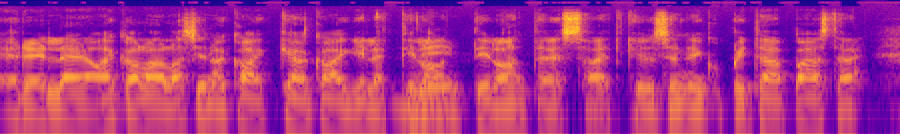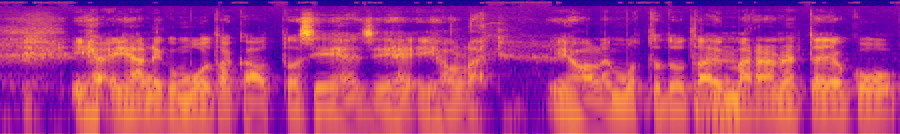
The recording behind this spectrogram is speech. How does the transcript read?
edelleen aika lailla siinä kaikkea kaikille tila- niin. tilanteessa, että kyllä se niin kuin pitää päästä ihan, ihan niin kuin muuta kautta siihen, siihen iholle, iholle. mutta tuota, mm. ymmärrän, että joku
